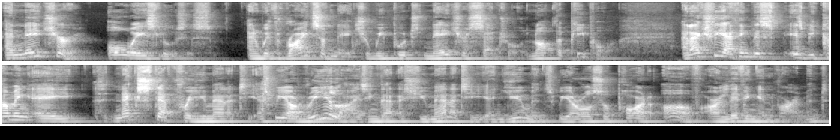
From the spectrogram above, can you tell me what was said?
and nature always loses. And with rights of nature, we put nature central, not the people. And actually, I think this is becoming a next step for humanity as we are realizing that as humanity and humans, we are also part of our living environment.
